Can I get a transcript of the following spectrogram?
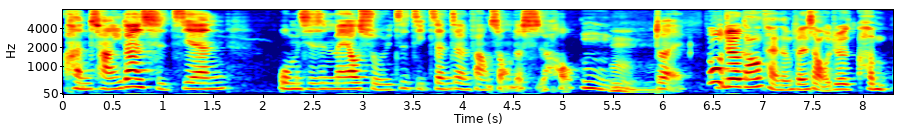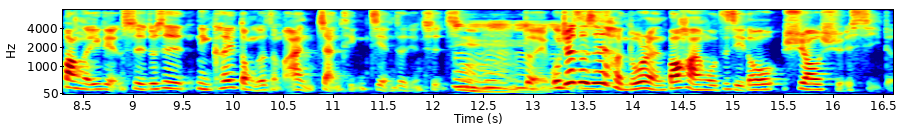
很长一段时间，我们其实没有属于自己真正放松的时候。嗯。嗯，对，那我觉得刚刚彩晨分享，我觉得很棒的一点是，就是你可以懂得怎么按暂停键这件事情。嗯嗯，对，我觉得这是很多人，包含我自己都需要学习的。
